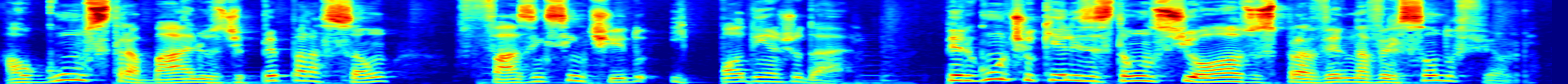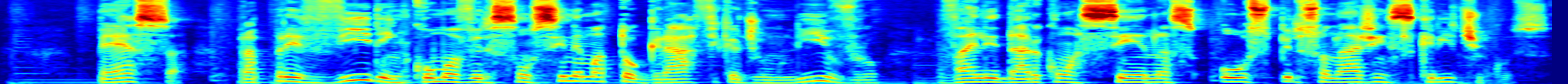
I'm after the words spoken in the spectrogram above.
alguns trabalhos de preparação fazem sentido e podem ajudar. Pergunte o que eles estão ansiosos para ver na versão do filme. Peça para previrem como a versão cinematográfica de um livro vai lidar com as cenas ou os personagens críticos.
